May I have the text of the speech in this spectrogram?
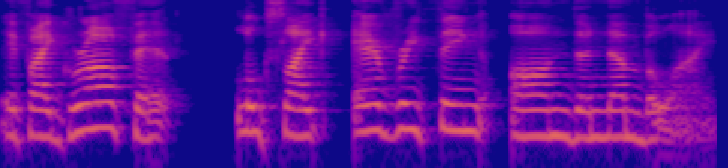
if I graph it, looks like everything on the number line.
